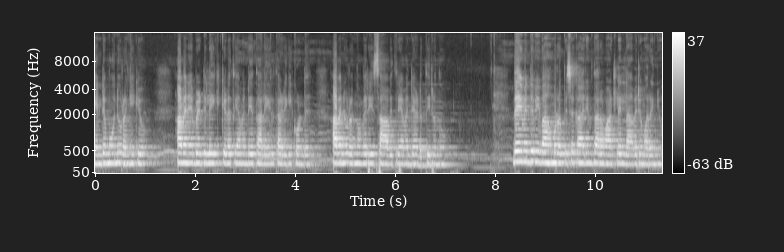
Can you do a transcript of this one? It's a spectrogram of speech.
എന്റെ മോൻ ഉറങ്ങിക്കോ. അവനെ ബെഡിലേക്ക് കിടത്തി അവന്റെ തലയിൽ തഴുകിക്കൊണ്ട് അവൻ ഉറങ്ങും വരെ സാവിത്രി അവന്റെ അടുത്തിരുന്നു. ദേവന്റെ വിവാഹം ഉറപ്പിച്ച കാര്യം തറവാട്ടിൽ എല്ലാവരും അറിഞ്ഞു.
